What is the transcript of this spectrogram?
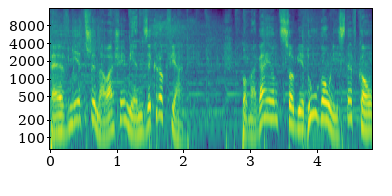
pewnie trzymała się między krokwiami. Pomagając sobie długą listewką,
